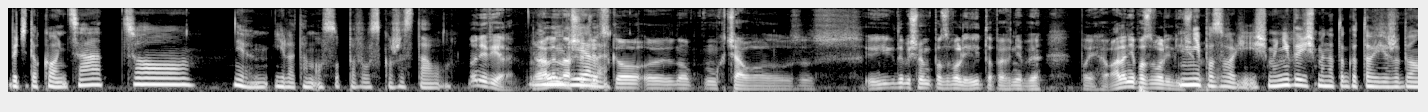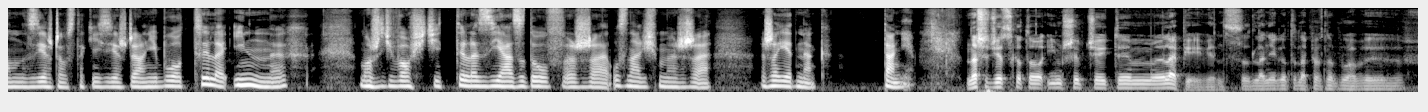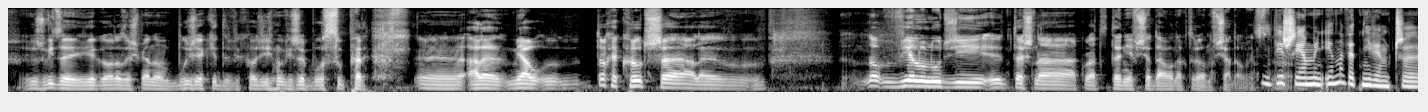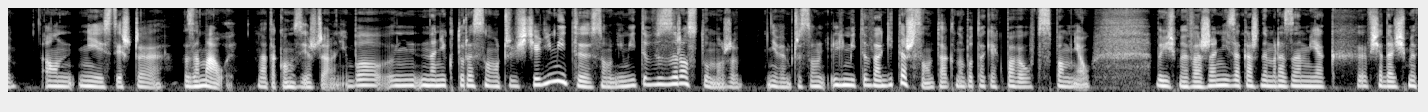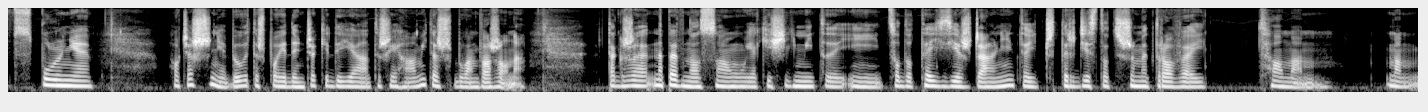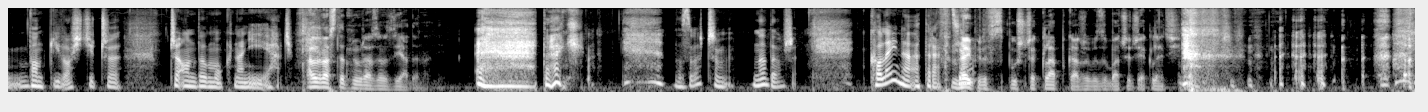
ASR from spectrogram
być do końca, to nie wiem, ile tam osób Paweł skorzystało. No niewiele, No ale nasze niewiele. dziecko y, no, chciało i gdybyśmy mu pozwolili, to pewnie by pojechał, ale nie pozwoliliśmy. Nie pozwoliliśmy, nie byliśmy na to gotowi, żeby on zjeżdżał z takiej zjeżdżalni. Było tyle innych możliwości, tyle zjazdów, że uznaliśmy, że, że jednak tanie. Nasze dziecko to im szybciej, tym lepiej, więc dla niego to na pewno byłaby. Już widzę jego roześmianą buzię, kiedy wychodzi i mówi, że było super, Y, ale miał y, trochę krótsze, ale no, wielu ludzi y, też na akurat te nie wsiadało, na które on wsiadał. Więc no, Wiesz, ja, my- ja nawet nie wiem, czy on nie jest jeszcze za mały na taką zjeżdżalnię, bo na niektóre są oczywiście limity, są limity wzrostu, może nie wiem, czy są limity wagi też są, tak? No bo tak jak Paweł wspomniał, byliśmy ważeni za każdym razem, jak wsiadaliśmy wspólnie, chociaż nie, były też pojedyncze, kiedy ja też jechałam i też byłam ważona. Także na pewno są jakieś limity i co do tej zjeżdżalni, tej 43-metrowej, to mam, mam wątpliwości, czy, czy on by mógł na niej jechać. Ale następnym razem zjadę na nie. Tak? No zobaczymy. No dobrze. Kolejna atrakcja. Najpierw spuszczę klapka, żeby zobaczyć, jak leci.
